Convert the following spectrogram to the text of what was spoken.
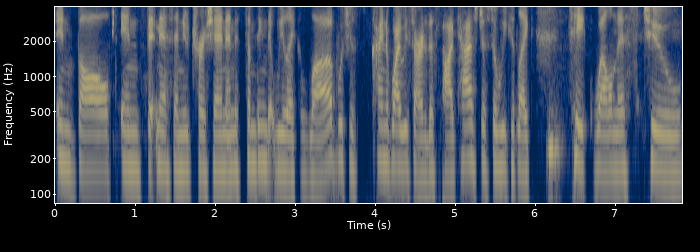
involved in fitness and nutrition and it's something that we like love which is kind of why we started this podcast just so we could like take wellness to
